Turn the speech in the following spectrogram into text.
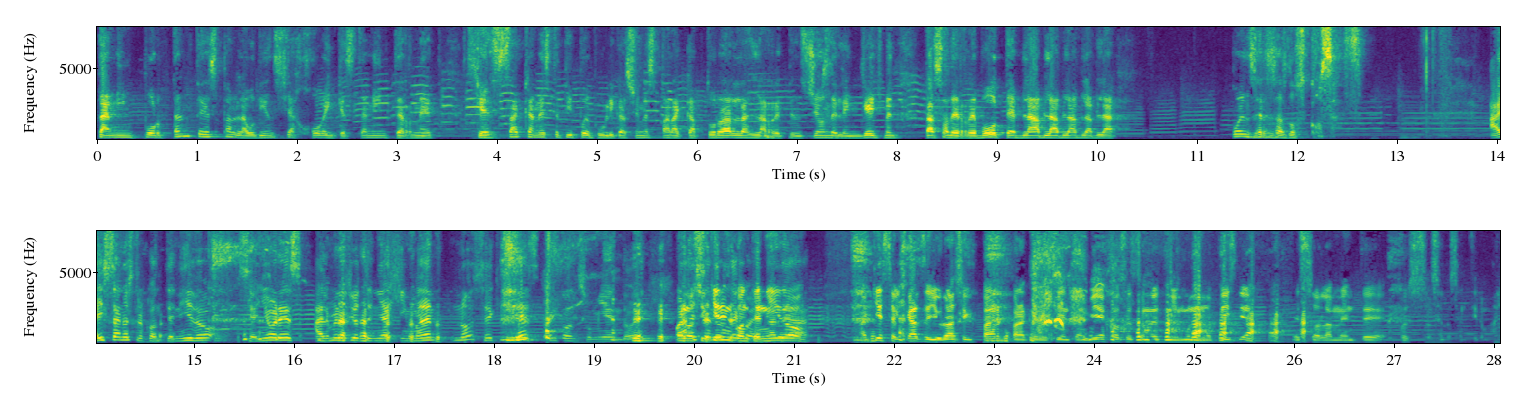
tan importante es para la audiencia joven que está en Internet que sacan este tipo de publicaciones para capturarlas, la retención del engagement, tasa de rebote, bla, bla, bla, bla, bla. Pueden ser esas dos cosas. Ahí está nuestro contenido. Señores, al menos yo tenía He-Man. No sé qué están consumiendo. ¿eh? Bueno, si quieren contenido, aquí es el cast de Jurassic Park para que se sientan viejos. Esto no es ninguna noticia. Es solamente, pues, hacerlo sentir mal.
